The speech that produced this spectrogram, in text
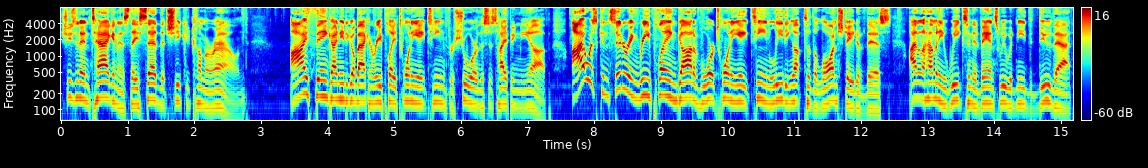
She's an antagonist. They said that she could come around. I think I need to go back and replay 2018 for sure. This is hyping me up. I was considering replaying God of War 2018 leading up to the launch date of this. I don't know how many weeks in advance we would need to do that.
